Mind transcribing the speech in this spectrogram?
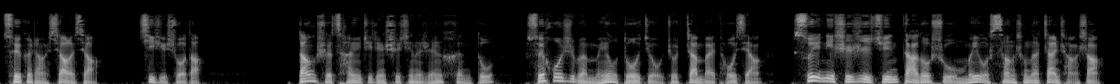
崔科长笑了笑，继续说道：“当时参与这件事情的人很多，随后日本没有多久就战败投降，所以那时日军大多数没有丧生在战场上，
